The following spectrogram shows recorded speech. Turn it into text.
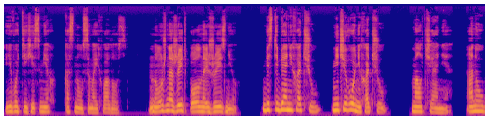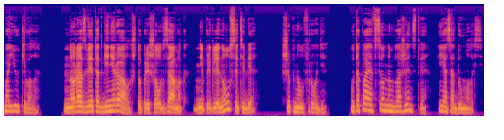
Его тихий смех коснулся моих волос. Нужно жить полной жизнью. Без тебя не хочу, ничего не хочу. Молчание. Оно убаюкивало. Но разве этот генерал, что пришел в замок, не приглянулся тебе? шепнул Фроди. Утопая в сонном блаженстве, я задумалась.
